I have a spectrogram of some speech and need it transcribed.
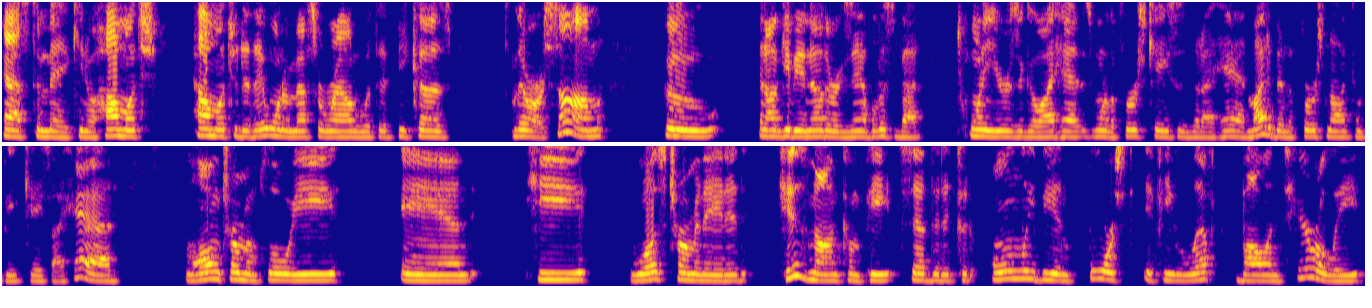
has to make. You know, how much how much do they want to mess around with it? Because there are some who, and I'll give you another example. This is about 20 years ago. I had, it's one of the first cases that I had, might have been the first non compete case I had, long term employee, and he was terminated. His non compete said that it could only be enforced if he left voluntarily,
